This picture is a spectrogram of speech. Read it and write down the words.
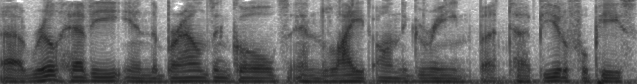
uh, real heavy in the browns and golds and light on the green, but uh, beautiful piece.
